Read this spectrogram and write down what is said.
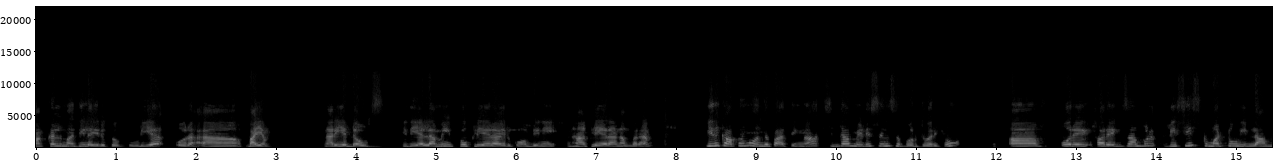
மக்கள் மத்தியில இருக்கக்கூடிய ஒரு பயம் நிறைய டவுட்ஸ் இது எல்லாமே இப்போ கிளியரா இருக்கும் அப்படின்னு நான் கிளியரா நம்புறேன். இதுக்கப்புறமும் வந்து பாத்தீங்கன்னா சித்தா மெடிசின்ஸை பொறுத்த வரைக்கும் ஒரு ஃபார் எக்ஸாம்பிள் டிசீஸ்க்கு மட்டும் இல்லாம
